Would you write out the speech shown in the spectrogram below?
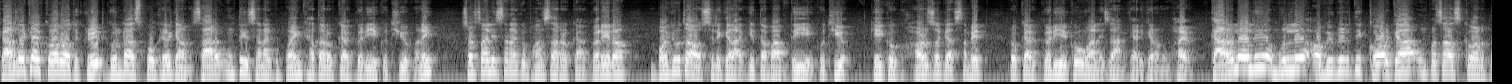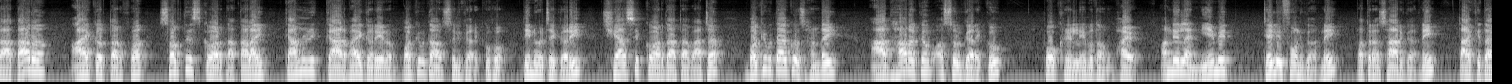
कार्यालयका कर अधिकृत गुणराज पोखरेलका अनुसार उन्तिसजनाको बैङ्क खाता रोक्का गरिएको थियो भने सडचालिसजनाको भन्सा रोक्का गरेर बग्यौता औसलीका लागि दबाब दिइएको थियो। केहीको घर जग्गा समेत रोक्का गरिएको उहाँले जानकारी गराउनुभयो। कार्यालयले मूल्य अभिवृद्धि करका उनपचास करदाता र आयकरतर्फ सडतिस करदातालाई कानुनी कारवाही गरेर बग्यौता असुल गरेको हो। तीनवटै गरी छ्यासी करदाताबाट बग्यौताको झण्डै आधा रकम असुल गरेको पोखरेलले बताउनुभयो। अन्यलाई नियमित टेलिफोन गर्ने पत्रचार गर्ने ताकिदा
